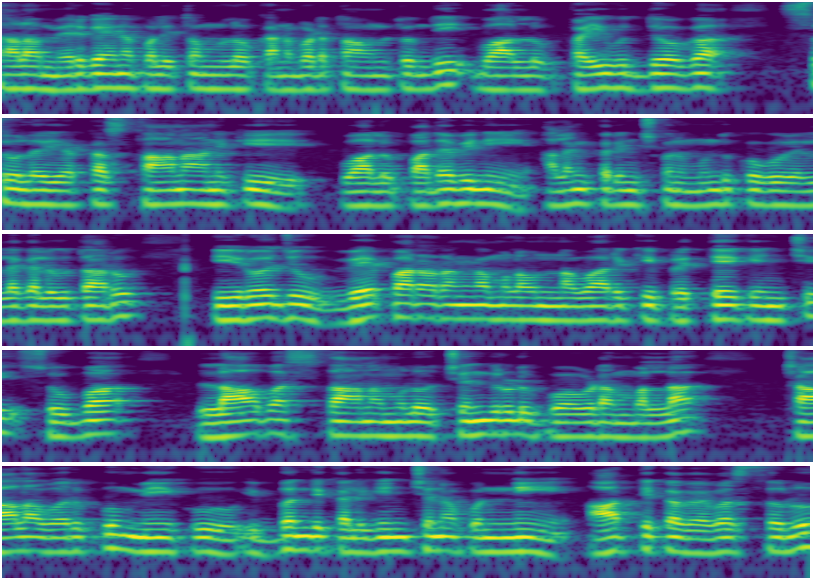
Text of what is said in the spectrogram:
చాలా మెరుగైన ఫలితంలో కనబడుతూ ఉంటుంది. వాళ్ళు పై ఉద్యోగస్తుల యొక్క స్థానానికి వాళ్ళు పదవిని అలంకరించుకొని ముందుకు వెళ్ళగలుగుతారు. ఈరోజు వ్యాపార రంగంలో ఉన్న వారికి ప్రత్యేకించి శుభ లాభస్థానంలో చంద్రుడు పోవడం వల్ల చాలా వరకు మీకు ఇబ్బంది కలిగించిన కొన్ని ఆర్థిక వ్యవస్థలు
